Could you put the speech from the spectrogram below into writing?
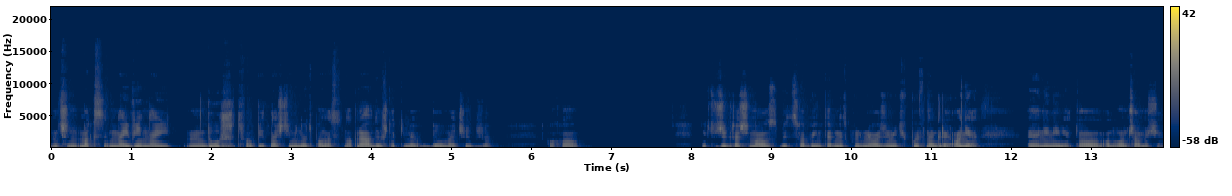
Znaczy, maksy, najwie, najdłuższy trwał 15 minut ponad. Naprawdę już taki me był meczyk, że oho. Niektórzy gracze mają zbyt słaby internet, który może mieć wpływ na grę. O nie, E, nie, nie, nie, to odłączamy się.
